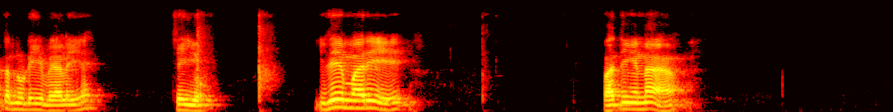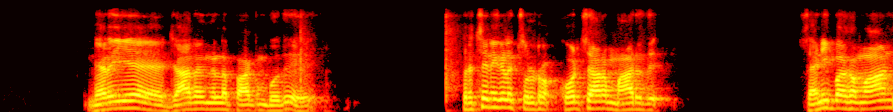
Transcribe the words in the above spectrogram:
தன்னுடைய வேலையை செய்யும். இதே மாதிரி பார்த்தீங்கன்னா நிறைய ஜாதகங்களில் பார்க்கும்போது பிரச்சனைகளை சொல்கிறோம் கோச்சாரம் மாறுது. சனி பகவான்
